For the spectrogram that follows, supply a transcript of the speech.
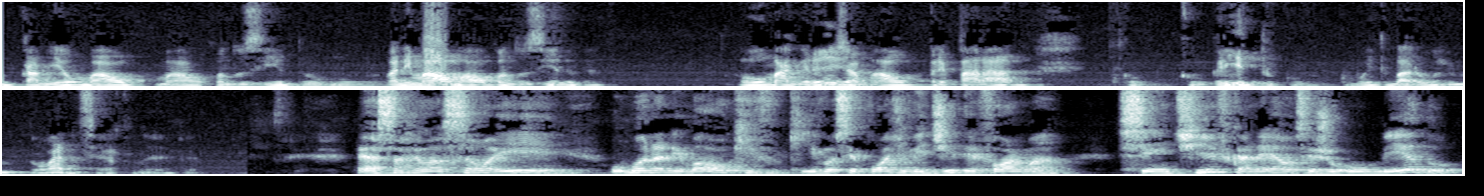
um caminhão mal, mal conduzido, um animal mal conduzido, né? Ou uma granja mal preparada, com, com grito, com, com, muito barulho, não vai dar certo. Né? Essa relação aí, humano-animal, que, que você pode medir de forma científica, né? ou seja, o medo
